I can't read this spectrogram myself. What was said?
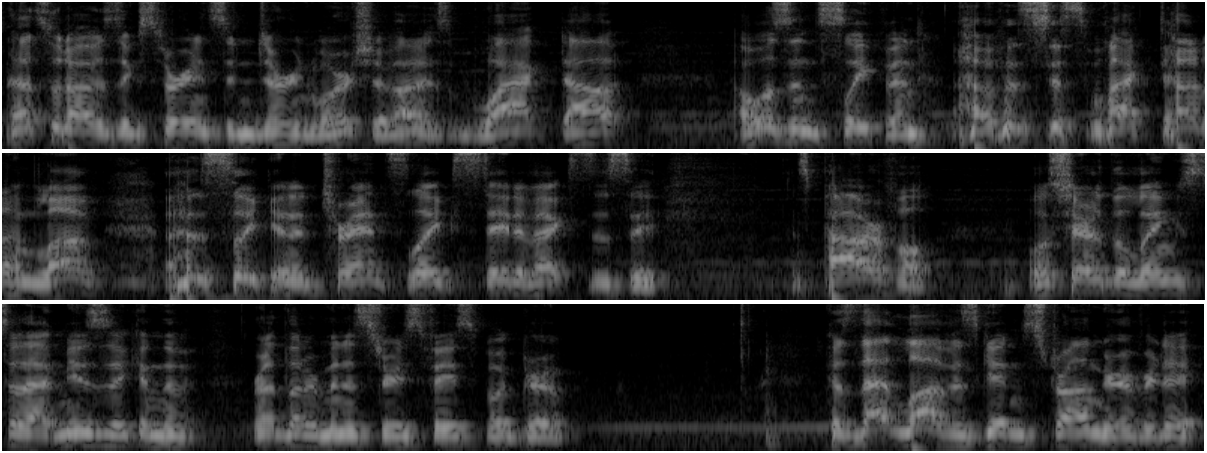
That's what I was experiencing during worship. I was whacked out. I wasn't sleeping. I was just whacked out on love. I was like in a trance like state of ecstasy. It's powerful. We'll share the links to that music in the Red Letter Ministries Facebook group. Because that love is getting stronger every day.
